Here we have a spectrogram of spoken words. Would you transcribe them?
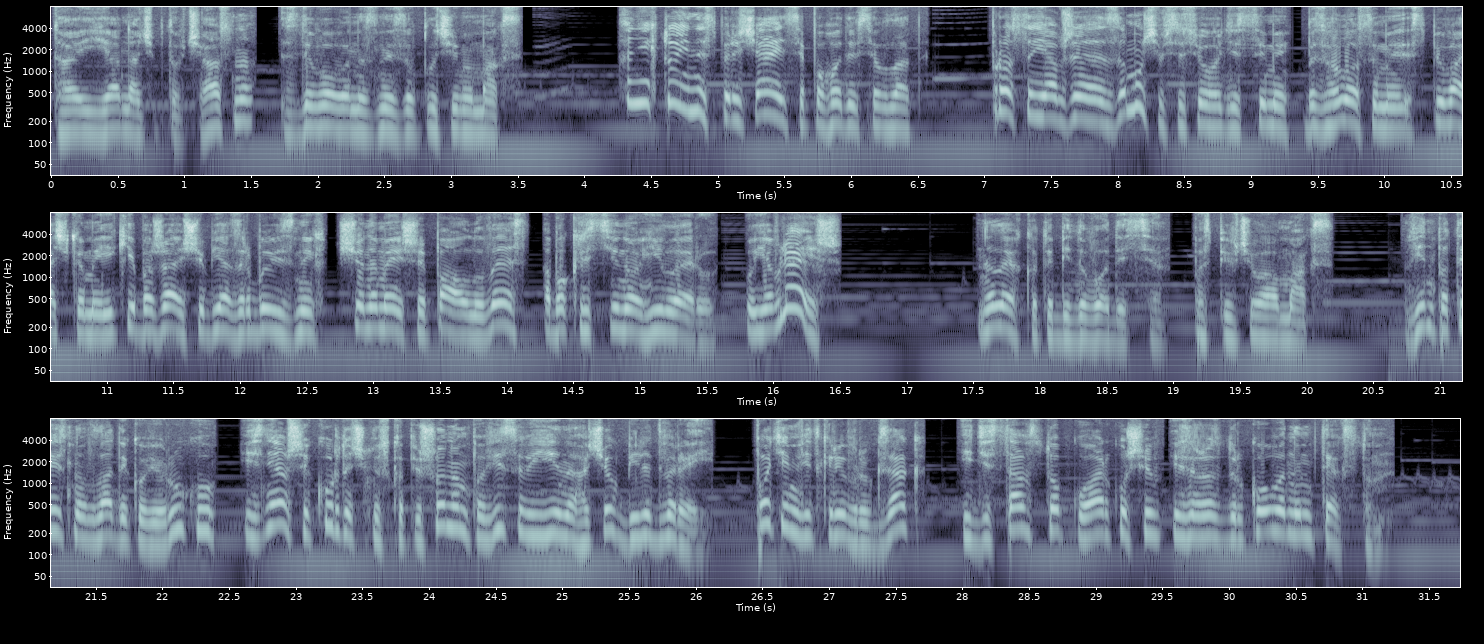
Та й я начебто вчасно, здивовано знизив плечима Макс. А ніхто і не сперечається, погодився Влад. Просто я вже замучився сьогодні з цими безголосими співачками, які бажають, щоб я зробив із них щонайменше Паулу Вест або Крістіно Гілеру. Уявляєш? Нелегко тобі доводиться, поспівчував Макс. Він потиснув Владикові руку і, знявши курточку з капюшоном, повісив її на гачок біля дверей. Потім відкрив рюкзак і дістав стопку аркушів із роздрукованим текстом.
